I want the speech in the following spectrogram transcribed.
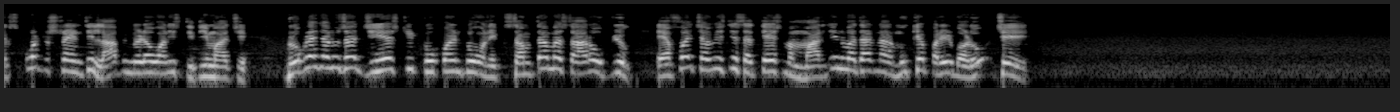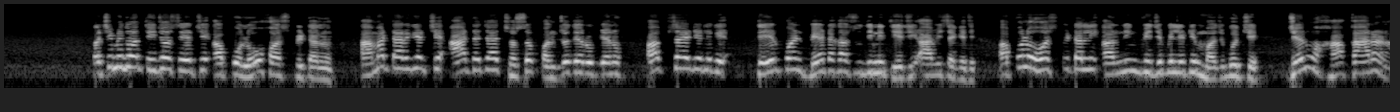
એક્સપોર્ટ સ્ટ્રેન્ડથી લાભ મેળવવાની સ્થિતિમાં છે. બ્રોકરેજ અનુસાર જીએસટી ટુ પોઈન્ટ ટુ અને ક્ષમતામાં સારો ઉપયોગ એફઆઈ છવ્વીસથી સત્યાવીસમાં માર્જિન વધારનાર મુખ્ય પરિબળો છે. પછી મિત્રો ત્રીજો શેર છે અપોલો હોસ્પિટલનું આમાં ટાર્ગેટ છે આઠ હજાર છસો પંચોતેર રૂપિયાનું. અપસાઇડ એટલે કે તેર પોઈન્ટ બે ટકા સુધીની તેજી આવી શકે છે. અપોલો હોસ્પિટલની અર્નિંગ વિઝિબિલિટી મજબૂત છે, જેનું કારણ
